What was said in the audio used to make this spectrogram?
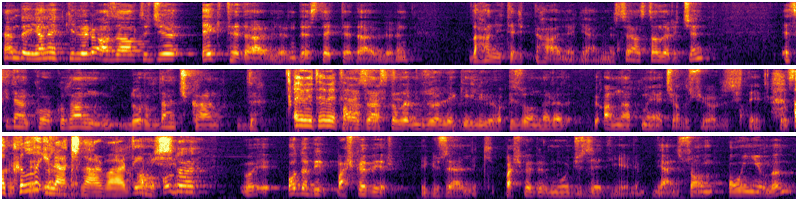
Hem de yan etkileri azaltıcı ek tedavilerin, destek tedavilerin daha nitelikli hale gelmesi hastalar için eskiden korkulan durumdan çıkardı. Evet evet Bazı evet. evet. hastalarımız öyle geliyor. Biz onlara anlatmaya çalışıyoruz işte. Akıllı ilaçlar var değil mi şimdi? o da o da bir başka bir güzellik, başka bir mucize diyelim. Yani son 10 yılın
